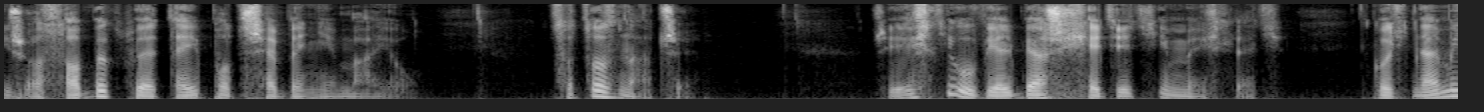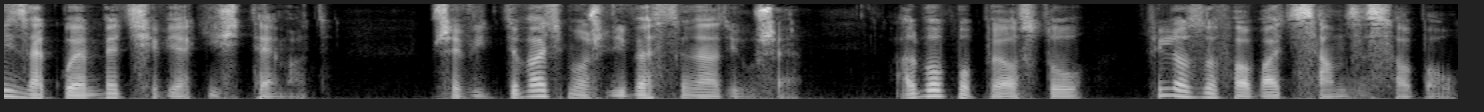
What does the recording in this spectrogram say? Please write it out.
niż osoby, które tej potrzeby nie mają. Co to znaczy? Że jeśli uwielbiasz siedzieć i myśleć, godzinami zagłębiać się w jakiś temat, przewidywać możliwe scenariusze, albo po prostu filozofować sam ze sobą,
